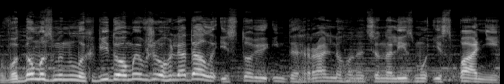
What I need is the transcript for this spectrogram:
В одному з минулих відео ми вже оглядали історію інтегрального націоналізму Іспанії,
